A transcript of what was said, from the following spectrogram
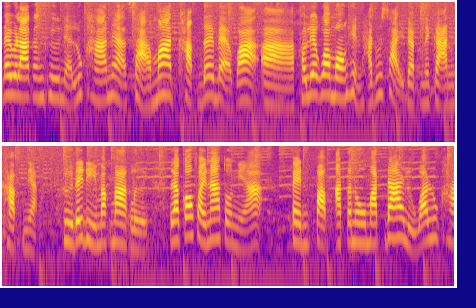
ในเวลากลางคืนเนี่ยลูกค้าเนี่ยสามารถขับได้แบบว่าอ่าเขาเรียกว่ามองเห็นทัศน์วิสัยแบบในการขับเนี่ยคือได้ดีมากๆเลย แล้วก็ไฟหน้าตัวเนี้ยเป็นปรับอัตโนมัติได้หรือว่าลูกค้า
